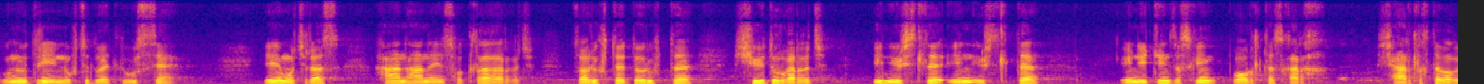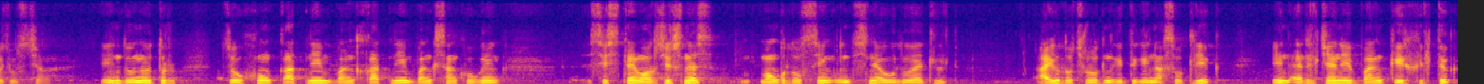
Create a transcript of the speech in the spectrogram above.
өнөөдрийн энэ нөхцөл байдал үүссэн. Ийм учраас хаана хаана энэ судалгаа гаргаж зоригтой дөрвтэй шийдвэр гаргаж энэ эрсдлээ энэ эрсдэлтэй энэ эдийн засгийн бууралтаас гарах шаардлагатай байгаа гэж үзэж байгаа. Энд өнөөдөр зөвхөн гадны банк, гадны банк санхүүгийн систем орж ирснээр Монгол улсын үндэсний аюулгүй байдалд аюул учруулна гэдэг энэ асуудлыг энэ арилжааны банк эрхэлдэг,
